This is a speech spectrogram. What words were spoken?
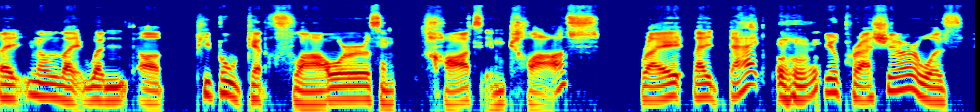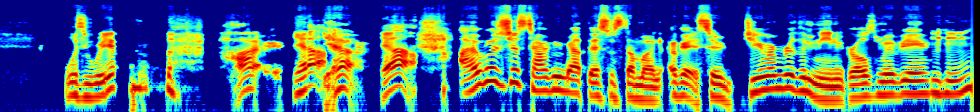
like you know, like when uh people get flowers and cards in class, right? Like that Mhm. peer pressure was was real. Hi. Yeah, Yeah. yeah. I was just talking about this with someone. Okay, so do you remember the Mean Girls movie? Mm-hmm.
